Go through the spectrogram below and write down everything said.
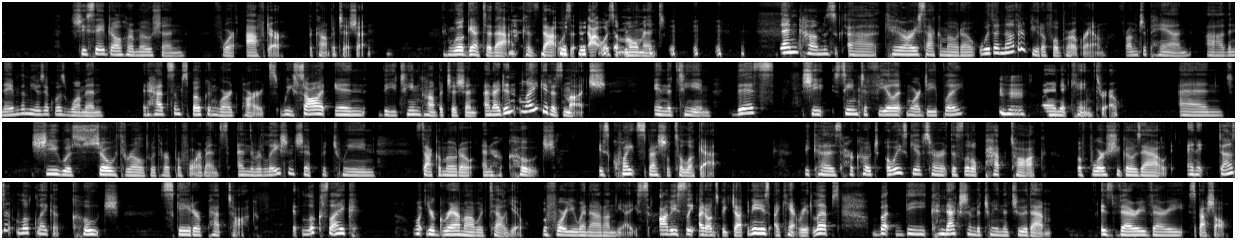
She saved all her motion for after the competition. And we'll get to that because that was that was a moment. then comes uh, Kaori Sakamoto with another beautiful program from Japan. Uh, the name of the music was Woman. It had some spoken word parts. We saw it in the team competition, and I didn't like it as much in the team. This, she seemed to feel it more deeply, Mm-hmm. and it came through. And she was so thrilled with her performance. And the relationship between Sakamoto and her coach is quite special to look at because her coach always gives her this little pep talk before she goes out. And it doesn't look like a coach skater pep talk. It looks like what your grandma would tell you before you went out on the ice. Obviously, I don't speak Japanese, I can't read lips, but the connection between the two of them is very, very special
